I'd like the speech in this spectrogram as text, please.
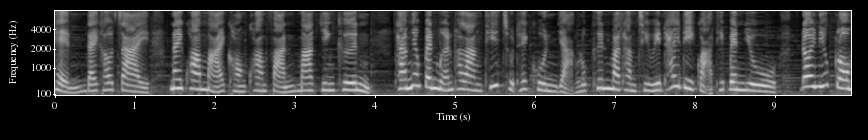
เห็นได้เข้าใจ ในความหมายของความฝันมากยิ่งขึ้น แถมยังเป็นเหมือนพลังที่ฉุดให้คุณอยากลุกขึ้นมาทำชีวิตให้ดีกว่าที่เป็นอยู่ โดยนิ้วกลม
